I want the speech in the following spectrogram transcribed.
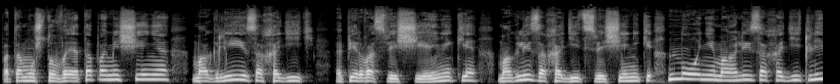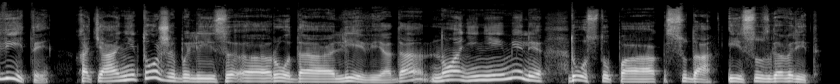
потому что в это помещение могли заходить первосвященники, могли заходить священники, но не могли заходить левиты. Хотя они тоже были из э, рода Левия, да, но они не имели доступа сюда. Иисус говорит,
